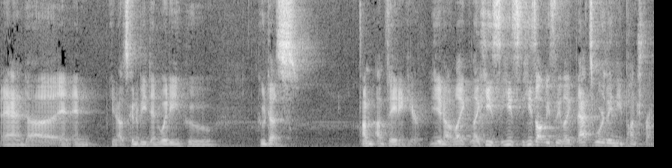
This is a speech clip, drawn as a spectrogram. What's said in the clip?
and uh, and, and you know, it's going to be Dinwiddie who who does. I'm, I'm fading here. You know, like like he's he's he's obviously like that's where they need punch from.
